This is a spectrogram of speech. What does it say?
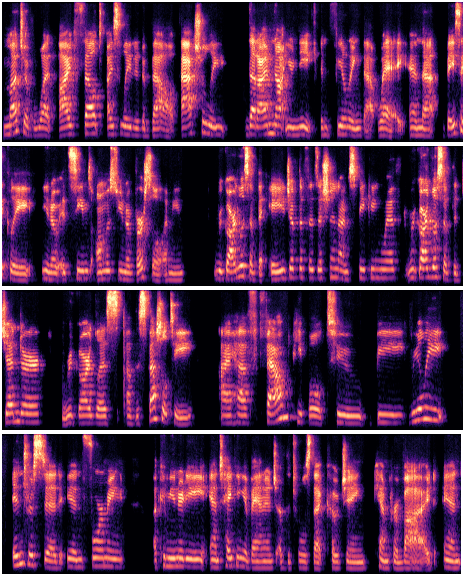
much of what I felt isolated about actually that I'm not unique in feeling that way. And that basically, you know, it seems almost universal. I mean, regardless of the age of the physician I'm speaking with, regardless of the gender, regardless of the specialty, I have found people to be really interested in forming a community and taking advantage of the tools that coaching can provide. And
